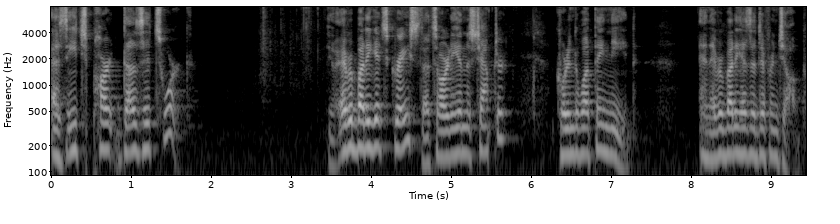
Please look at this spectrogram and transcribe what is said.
As each part does its work. You know, everybody gets grace, that's already in this chapter, according to what they need and everybody has a different job.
